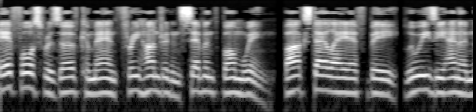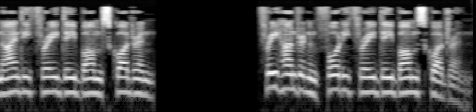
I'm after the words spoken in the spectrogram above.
Air Force Reserve Command 307th Bomb Wing, Barksdale AFB, Louisiana 93D Bomb Squadron. 343D Bomb Squadron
